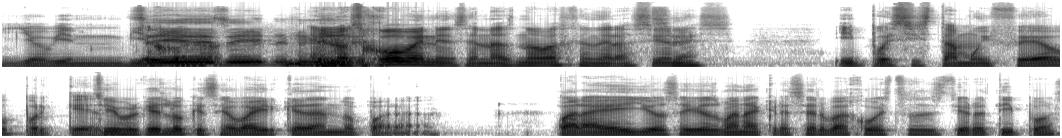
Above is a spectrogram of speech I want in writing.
yo bien viejo, sí, ¿no? sí. En los jóvenes, en las nuevas generaciones. Y pues sí está muy feo porque... Sí, porque es lo que se va a ir quedando para, para ellos. Ellos van a crecer bajo estos estereotipos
